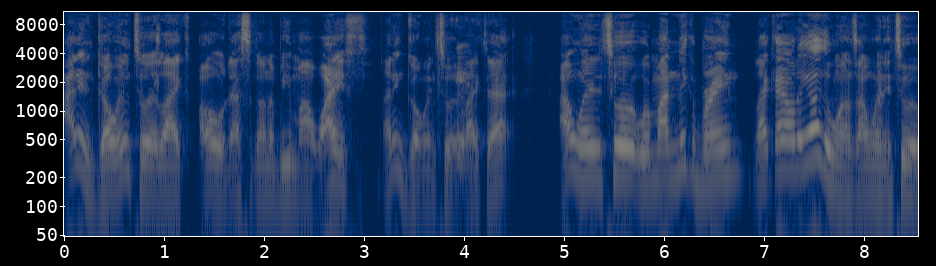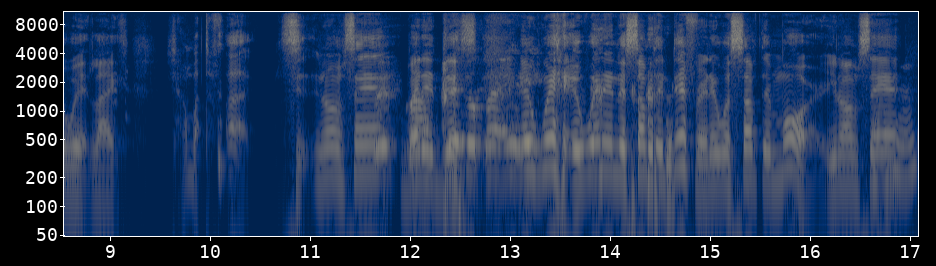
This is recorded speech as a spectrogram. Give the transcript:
I didn't go into it like oh that's gonna be my wife. I didn't go into it Yeah. like that. I went into it with my nigga brain like all the other ones I went into it with like I'm about to fuck. You know what I'm saying? But it just it went it went into something different. It was something more. You know what I'm saying? Mhm.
